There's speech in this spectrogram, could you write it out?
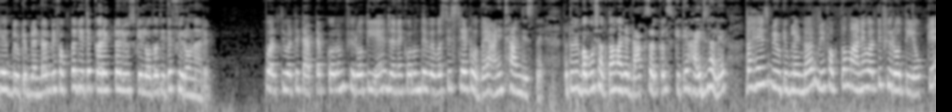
हेच ब्युटी ब्लेंडर मी फक्त जिथे करेक्टर युज केलं होतं तिथे फिरवणार आहे. वरती वरती टॅप टॅप करून फिरवतीये जेणेकरून ते व्यवस्थित सेट होत आहे आणि छान दिसतंय. तर तुम्ही बघू शकता माझे डार्क सर्कल्स किती हाईट झालेत. तर हेच ब्युटी ब्लेंडर मी फक्त मानेवरती फिरवतीये ओके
